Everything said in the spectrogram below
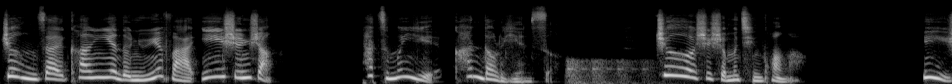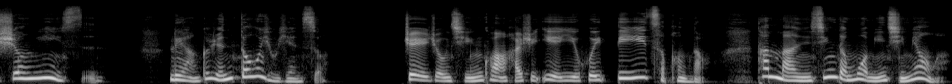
正在勘验的女法医身上，他怎么也看到了颜色？这是什么情况啊？一生一死，两个人都有颜色，这种情况还是叶一辉第一次碰到，他满心的莫名其妙啊！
